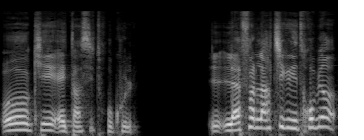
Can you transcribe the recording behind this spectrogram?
Ok, éteint, c'est trop cool. La fin de l'article est trop bien.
